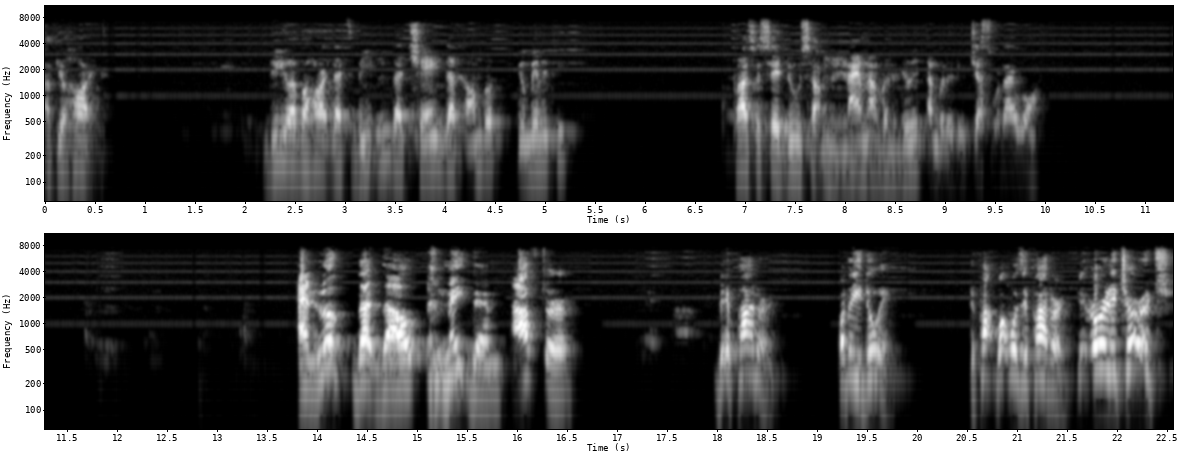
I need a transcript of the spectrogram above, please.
of your heart. Do you have a heart that's beaten, that changed, that humble, humility? Pastor said, do something. I'm not going to do it. I'm going to do just what I want. And look that thou make them after their pattern. What are you doing? The, what was the pattern? The early church.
